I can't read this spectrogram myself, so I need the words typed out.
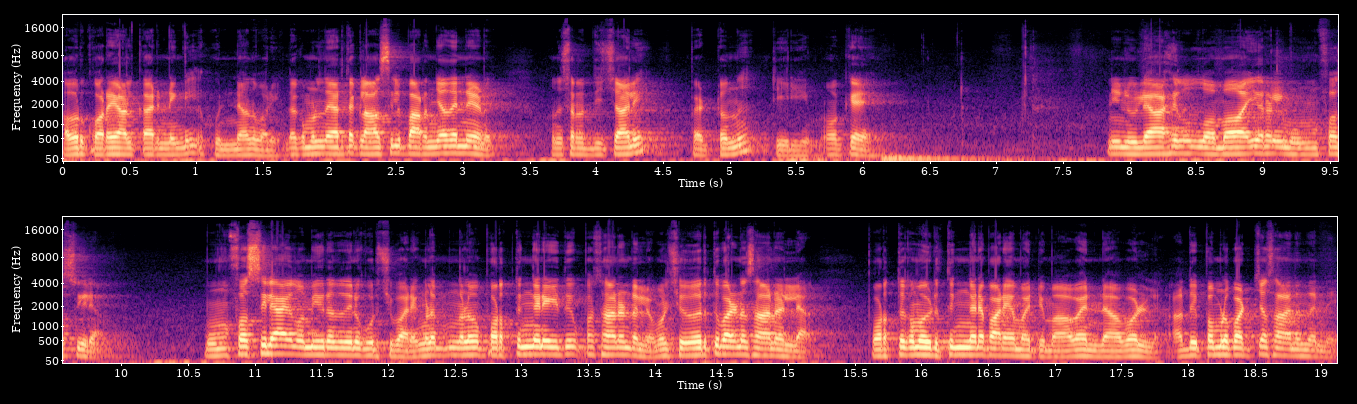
അവർ കുറേ ആൾക്കാരുണ്ടെങ്കിൽ ഹുന്ന എന്ന് പറയും. ഇതൊക്കെ നമ്മൾ നേരത്തെ ക്ലാസ്സിൽ പറഞ്ഞത് തന്നെയാണ്. ഒന്ന് ശ്രദ്ധിച്ചാൽ പെട്ടെന്ന് തിരിയും. ഓക്കെ. ഇനി ലൊമായിറൽ മുംഫസില മുംഫസിലായ ലൊമീർ എന്നതിനെ കുറിച്ച് പറയാം. നിങ്ങൾ നിങ്ങൾ പുറത്തിങ്ങനെ ഇത് സാധനം ഉണ്ടല്ലോ. നമ്മൾ ചേർത്ത് പറയുന്ന സാധനമല്ല. പുറത്ത് നമ്മൾ എടുത്ത് ഇങ്ങനെ പറയാൻ പറ്റും. അവൻ അവൾ. അതിപ്പോൾ നമ്മൾ പഠിച്ച സാധനം തന്നെ.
